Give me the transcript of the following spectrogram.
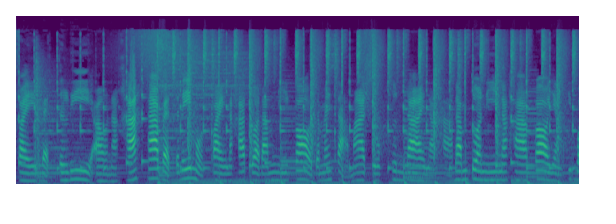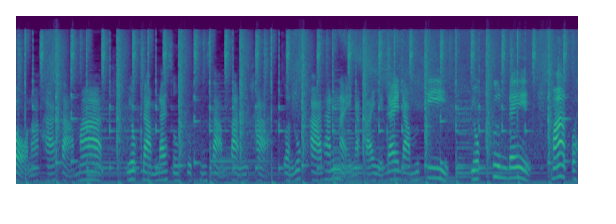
ไฟแบตเตอรี่เอานะคะ ถ้าแบตเตอรี่หมดไฟนะคะ ตัวดัมนี้ก็จะไม่สามารถยกขึ้นได้นะคะดัมตัวนี้นะคะก็อย่างที่บอกนะคะสามารถยกดัมได้สูงสุดถึง 3 ตันค่ะ ส่วนลูกค้าท่านไหนนะคะ อยากได้ดัมที่ยกขึ้นได้มากกว่า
